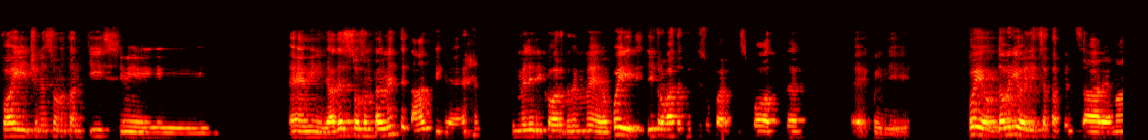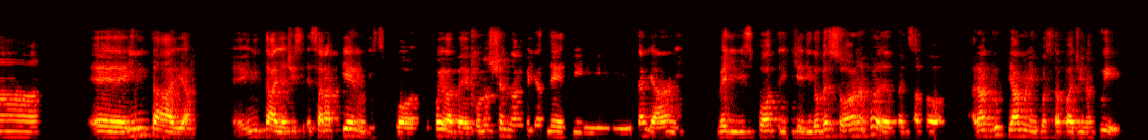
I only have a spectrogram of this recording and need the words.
poi ce ne sono tantissimi eh, adesso sono talmente tanti che non me li ricordo nemmeno. Poi li trovate tutti su Party Spot, eh, quindi... Poi ho, dove io ho iniziato a pensare, ma eh, in Italia, eh, in Italia ci sarà pieno di spot. Poi vabbè, conoscendo anche gli atleti italiani, vedi gli spot, gli chiedi dove sono e poi ho pensato raggruppiamoli in questa pagina qui,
